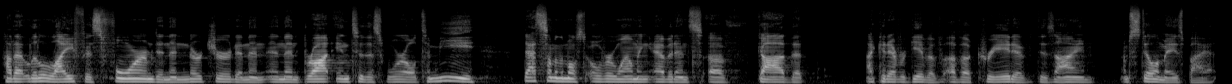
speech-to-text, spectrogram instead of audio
How that little life is formed and then nurtured and then, and then brought into this world. To me, that's some of the most overwhelming evidence of God that I could ever give of, of a creative design. I'm still amazed by it.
